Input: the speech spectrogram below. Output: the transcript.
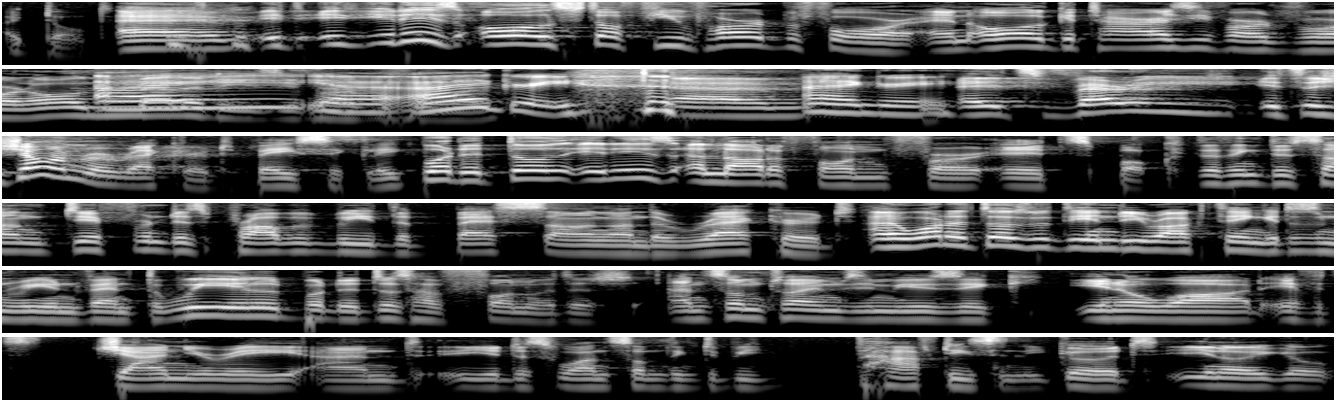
I don't. Um, it, it, it is all stuff you've heard before, and all guitars you've heard before, and all I, melodies you've yeah, heard before. I agree. Um, I agree. it's very it's a genre record basically, but it does it is a lot of fun for its book. I think the song "Different" is probably the best song on the record. And what it does with the indie rock thing, it doesn't reinvent the wheel, but it does have fun with it. And sometimes in music, you know what? If it's January and you just want something to be half decently good, you know, you go,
